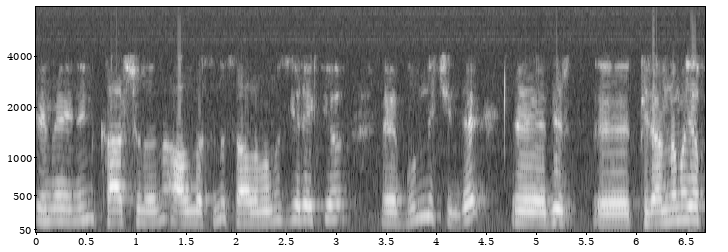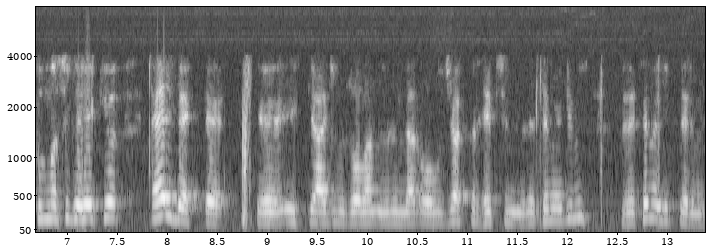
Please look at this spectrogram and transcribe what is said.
emeğinin karşılığını almasını sağlamamız gerekiyor. E, bunun için de e, bir e, planlama yapılması gerekiyor. Elbette e, ihtiyacımız olan ürünler olacaktır. Hepsini üretemediğimiz, üretemediklerimiz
